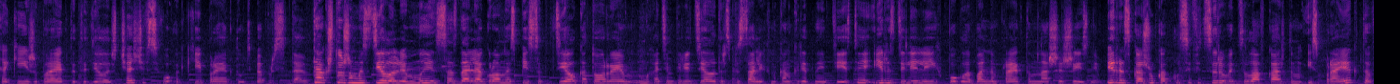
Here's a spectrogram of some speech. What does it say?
какие же проекты ты делаешь чаще всего, а какие проекты у тебя проседают. Так, что же мы сделали? Мы создали огромный список дел, которые мы хотим переделать, расписали их на конкретные действия и разделили их по глобальным проектам нашей жизни. Теперь расскажу, как классифицировать дела в каждом из проектов.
